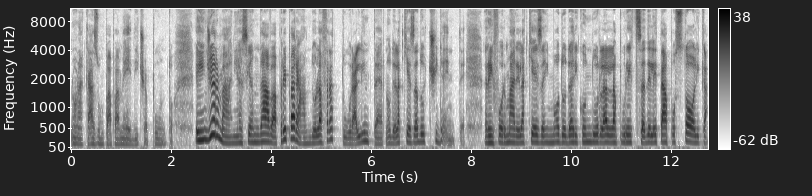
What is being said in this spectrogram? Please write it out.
non a caso un papa medici appunto, e in Germania si andava preparando la frattura all'interno della Chiesa d'Occidente. Riformare la Chiesa in modo da ricondurla alla purezza dell'età apostolica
